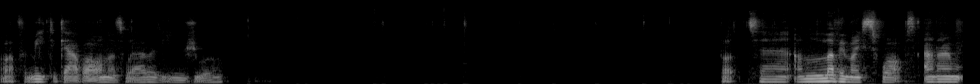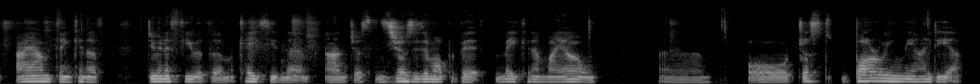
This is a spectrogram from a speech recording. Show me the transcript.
Well, for me to gab on as well as usual. But uh, I'm loving my swaps and I'm I am thinking of doing a few of them, casing them and just zuzzing them up a bit, making them my own. Um, or just borrowing the idea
